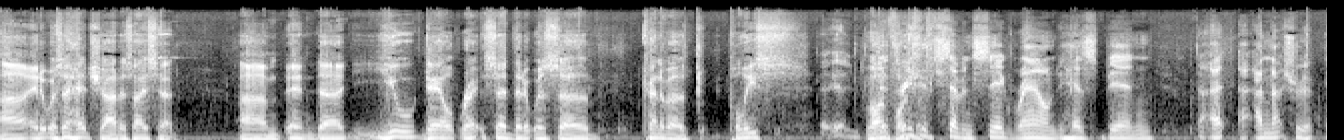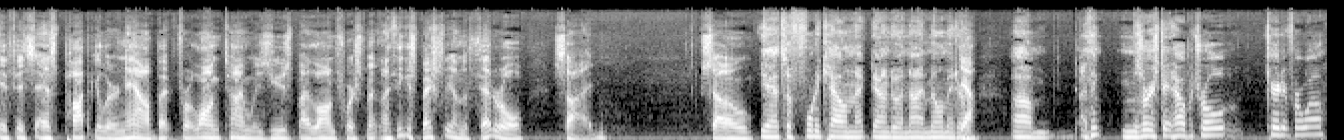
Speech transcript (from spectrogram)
Uh, and it was a headshot, as I said. Um, and uh, you, Dale, said that it was uh, kind of a police law the enforcement. 357 SIG round has been, I, I- I'm not sure if it's as popular now, but for a long time was used by law enforcement, and I think especially on the federal side. So, Yeah, it's a 40 cal neck down to a nine millimeter. Yeah. Um, I think Missouri State Highway Patrol carried it for a while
